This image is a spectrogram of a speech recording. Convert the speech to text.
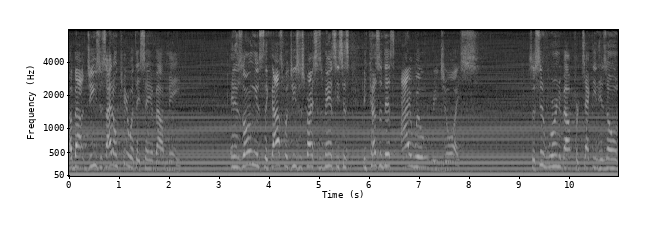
about Jesus, I don't care what they say about me. And as long as the gospel of Jesus Christ is advanced, he says, because of this, I will rejoice. So instead of worrying about protecting his own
